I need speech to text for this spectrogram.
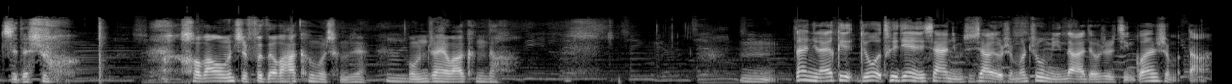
指的树。好吧，我们只负责挖坑，我承认，嗯我们专业挖坑的。嗯，那你来给给我推荐一下你们学校有什么著名的，就是景观什么的。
